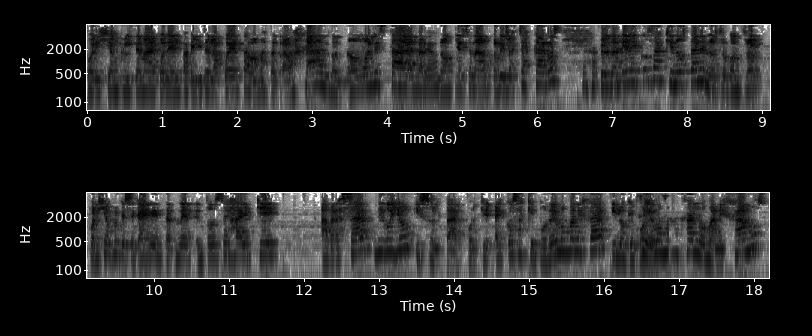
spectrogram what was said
por ejemplo, el tema de poner el papelito en la puerta, mamá está trabajando, no molestar, para que no empiecen a ocurrir los chascarros, pero también hay cosas que no están en nuestro control, por ejemplo, que se caiga internet, entonces hay que abrazar, digo yo, y soltar, porque hay cosas que podemos manejar y lo que podemos manejar lo manejamos,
